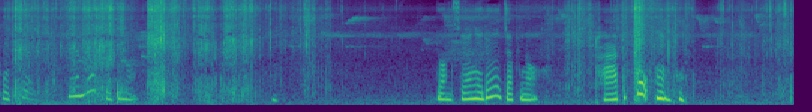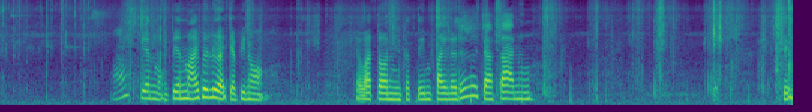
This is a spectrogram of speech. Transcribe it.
ปวดโผแม่นบ่จ้ะพี่น้องย้อนแสงไงเด้อจ้ะพี่น้องขาตะปุแห่งผู้ เปลี่ยนหมองเปลี่ยนไม้ไปเรื่อยจ้ะพี่น้อง แต่ว่าตอนนี้ก็เต็มไปแล้วเด้อจ้ะตาหนึ่งเต็ม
